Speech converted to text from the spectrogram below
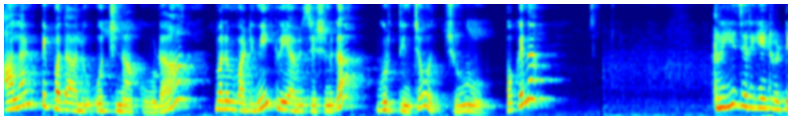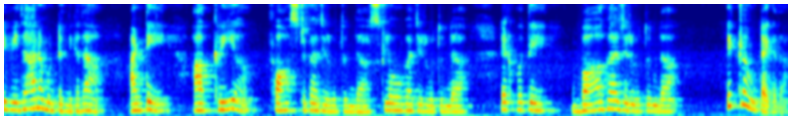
అలాంటి పదాలు వచ్చినా కూడా మనం వాటిని క్రియా విశేషణగా గుర్తించవచ్చు. ఓకేనా? క్రియ జరిగేటువంటి విధానం ఉంటుంది కదా. అంటే ఆ క్రియ ఫాస్ట్గా జరుగుతుందా? స్లోగా జరుగుతుందా? లేకపోతే బాగా జరుగుతుందా? ఇట్లా ఉంటాయి కదా.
